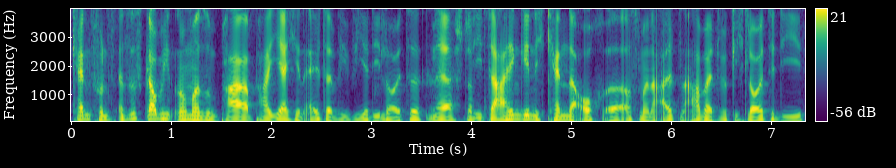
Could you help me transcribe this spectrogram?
kenne von, es ist glaube ich noch mal so ein paar, paar Jährchen älter wie wir, die Leute, Ja, die dahin gehen. Ich kenne da auch äh, aus meiner alten Arbeit wirklich Leute, die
